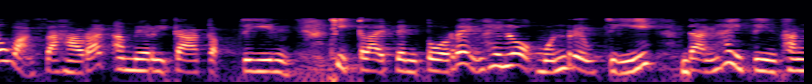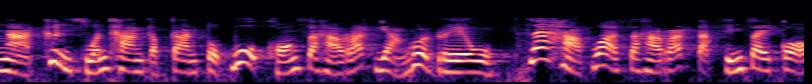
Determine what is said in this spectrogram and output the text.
ระหว่างสหรัฐอเมริกากับจีน ที่กลายเป็นตัวเร่งให้โลกหมุนเร็วจีดันให้จีนพังงาดขึ้นสวนทางกับการตกวูบของสหรัฐอย่างรวดเร็ว และหากว่าสหรัฐตัดสินใจก่อ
